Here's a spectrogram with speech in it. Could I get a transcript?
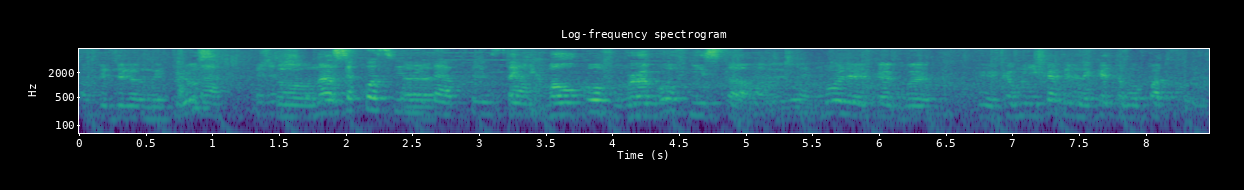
определенный плюс, Да, что хорошо. у нас Это косвенный, э, да, плюс, да. таких волков, врагов не стало. Более как бы э, коммуникабельно к этому подходит.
